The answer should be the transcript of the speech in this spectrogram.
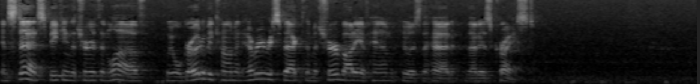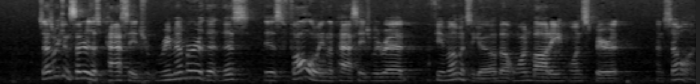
Instead, speaking the truth in love, we will grow to become in every respect the mature body of Him who is the head, that is Christ. So, as we consider this passage, remember that this is following the passage we read a few moments ago about one body, one spirit, and so on.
